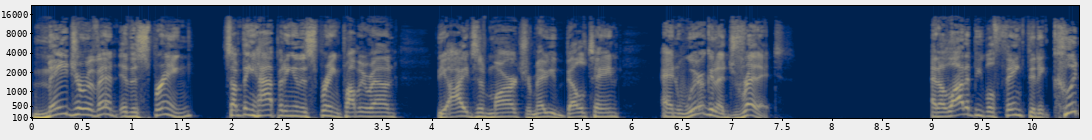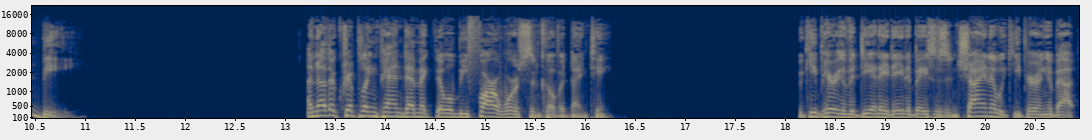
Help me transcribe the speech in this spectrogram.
major event in the spring, something happening in the spring, probably around the Ides of March or maybe Beltane, and we're going to dread it. And a lot of people think that it could be another crippling pandemic that will be far worse than COVID 19. We keep hearing of the DNA databases in China. We keep hearing about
